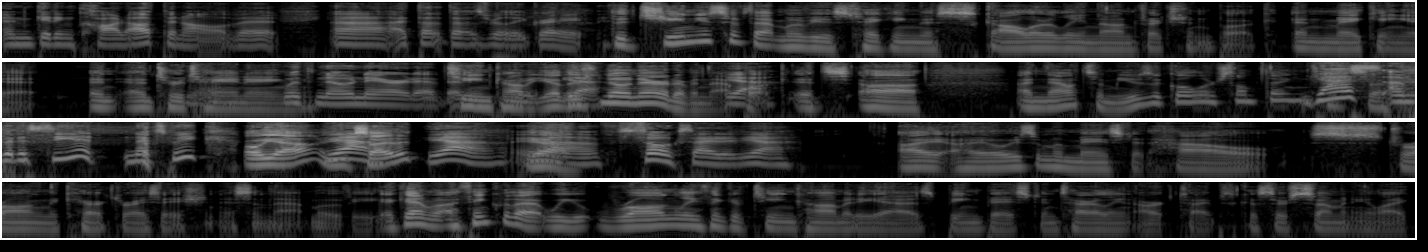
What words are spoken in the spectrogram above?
and getting caught up in all of it. Uh, I thought that was really great. The genius of that movie is taking this scholarly nonfiction book and making it an entertaining with no narrative. teen comedy. Yeah, there's no narrative in that Yeah. book. It's uh and now it's a musical or something. Yes, a- I'm going to see it next week. oh yeah, Are you yeah, excited? Yeah, Yeah. yeah, So excited. Yeah. I, I always am amazed at how strong the characterization is in that movie. Again, I think that we wrongly think of teen comedy as being based entirely in archetypes because there's so many like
